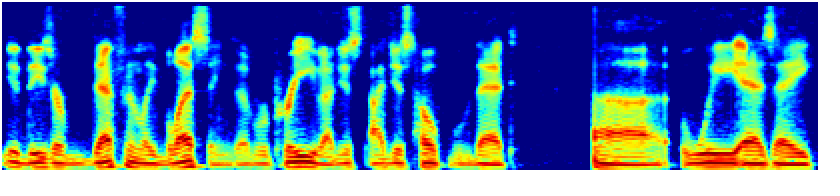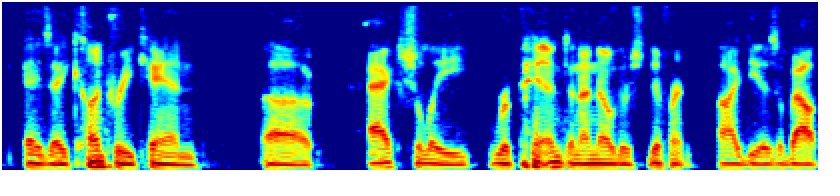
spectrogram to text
these are definitely blessings of reprieve. I just I just hope that uh, we as a as a country can uh, actually repent. And I know there's different ideas about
